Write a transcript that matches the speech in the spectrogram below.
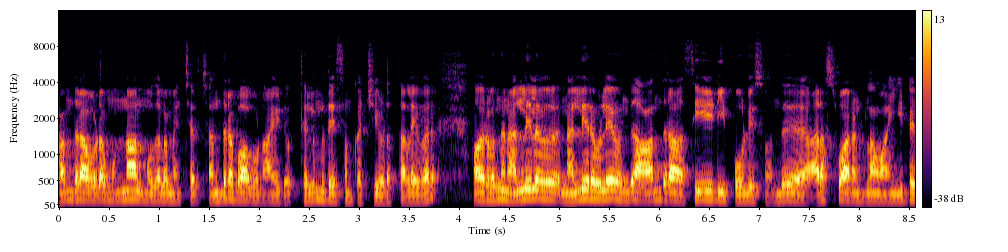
ஆந்திராவோட முன்னாள் முதலமைச்சர் சந்திரபாபு நாயுடு தெலுங்கு தேசம் கட்சியோட தலைவர் அவர் வந்து நள்ளிரவு நள்ளிரவுலே வந்து ஆந்திரா சிஐடி போலீஸ் வந்து அரஸ்ட் வாரண்ட்லாம் வாங்கிட்டு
